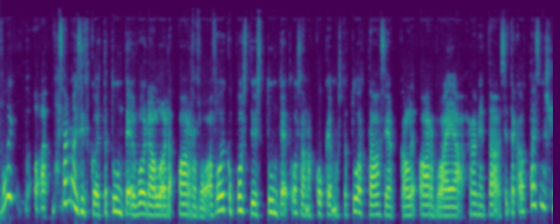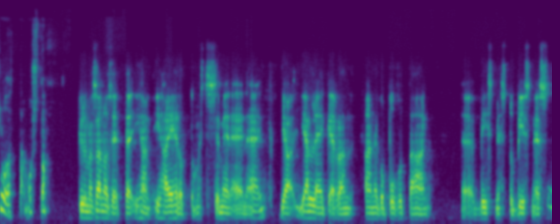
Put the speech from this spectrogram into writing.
voi, sanoisitko, että tunteilla voidaan luoda arvoa? Voiko positiiviset tunteet osana kokemusta tuottaa asiakkaalle arvoa ja rakentaa sitä kautta esimerkiksi luottamusta? Kyllä mä sanoisin, että ihan, ihan ehdottomasti se menee näin. Ja jälleen kerran, aina kun puhutaan business to business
